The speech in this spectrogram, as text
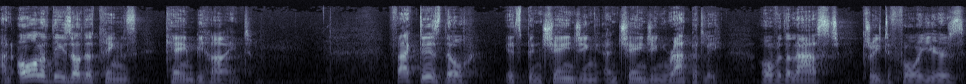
and all of these other things came behind. Fact is, though, it's been changing and changing rapidly over the last three to four years,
